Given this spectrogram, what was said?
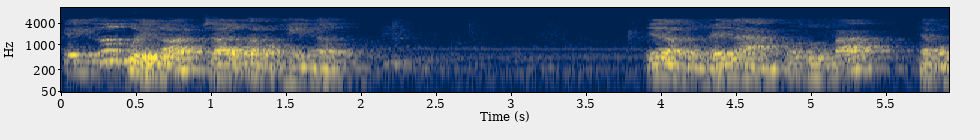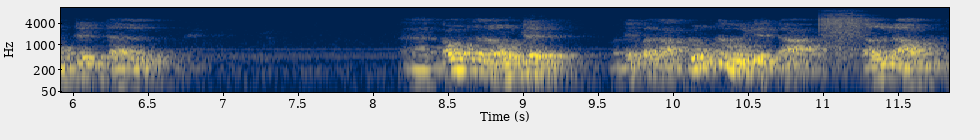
cái ước nguyện đó trở thành một hiện thực. Nghĩa là mình phải làm có phương pháp theo một trình tự. À, có một cái lộ trình mà nếu mà làm đúng cái quy trình đó tự động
